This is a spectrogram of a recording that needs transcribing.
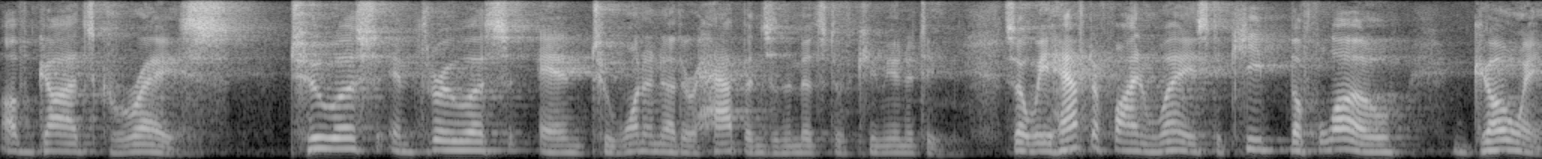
of God's grace to us and through us and to one another happens in the midst of community. So we have to find ways to keep the flow going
